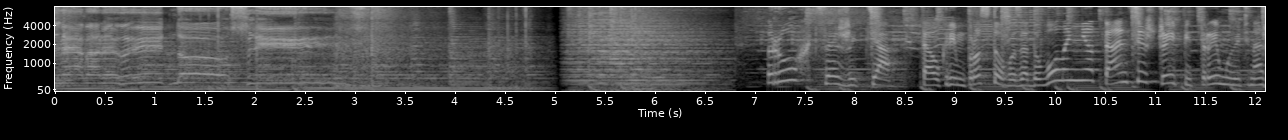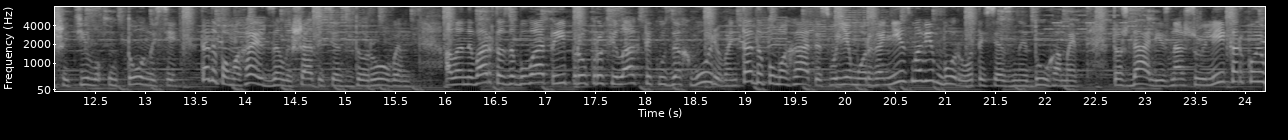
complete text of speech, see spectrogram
З неба не видно сліз Рух це життя. Та окрім простого задоволення, танці ще й підтримують наше тіло у тонусі та допомагають залишатися здоровим. Але не варто забувати і про профілактику захворювань та допомагати своєму організмові боротися з недугами. Тож далі з нашою лікаркою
